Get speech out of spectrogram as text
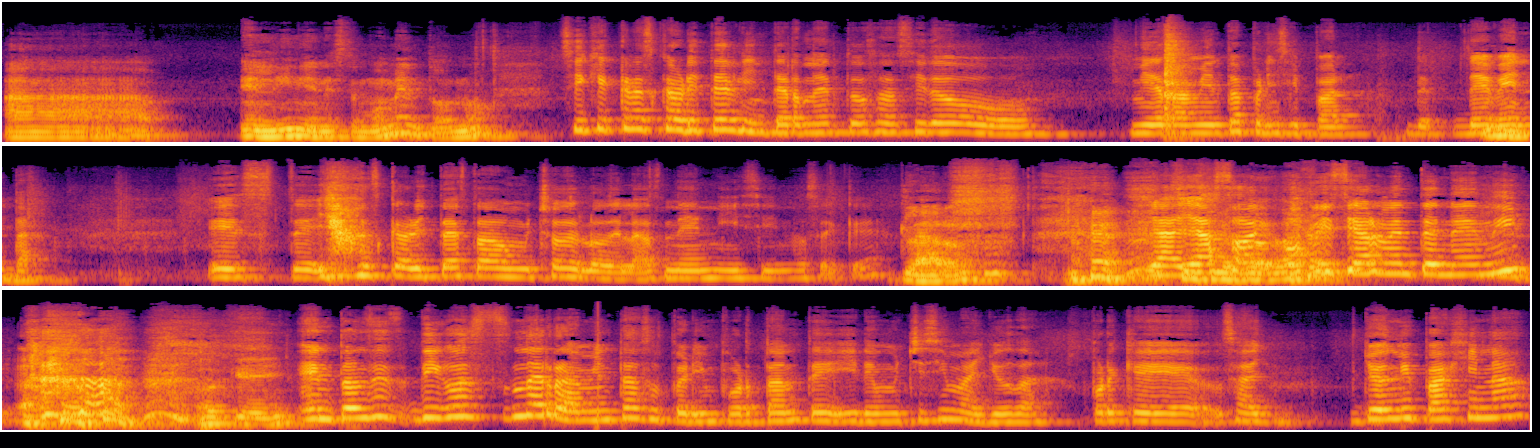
en línea en este momento, ¿no? Sí, que crees que ahorita el Internet ha sido mi herramienta principal de, venta? Este, ya ves que ahorita he estado mucho de lo de las nenis y no sé qué. Claro. ya, ya soy oficialmente neni. ok. Entonces, digo, es una herramienta súper importante y de muchísima ayuda. Porque, o sea, yo en mi página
